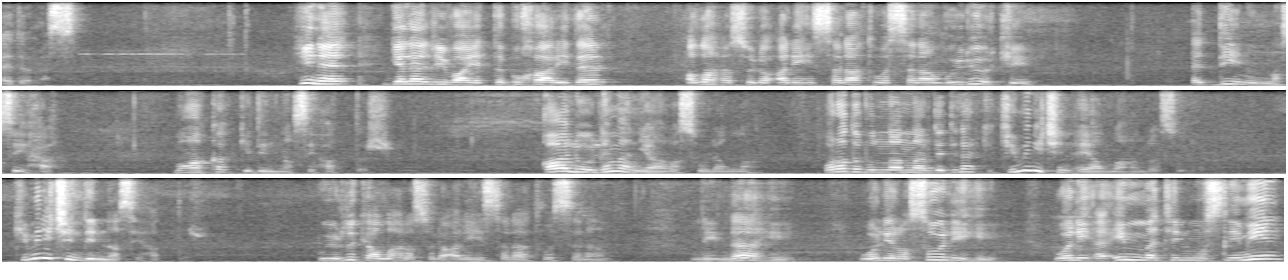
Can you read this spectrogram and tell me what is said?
edemez. Yine gelen rivayette Bukhari'de Allah Resulü aleyhissalatu vesselam buyuruyor ki Eddinun nasiha Muhakkak ki din nasihattır. Kalu limen ya Resulallah Orada bulunanlar dediler ki kimin için ey Allah'ın Resulü? Kimin için din nasihattır? Buyurdu ki Allah Resulü aleyhissalatu vesselam Lillahi ve li rasulihi ve li eimmetil muslimin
